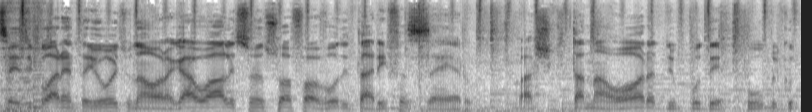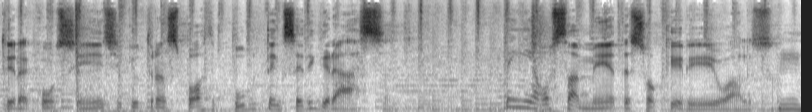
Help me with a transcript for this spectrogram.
6h48 na hora H. O Alisson, eu sou a favor de tarifa zero. Eu Acho que está na hora de o poder público ter a consciência que o transporte público tem que ser de graça. Tem orçamento, é só querer, o Alisson.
